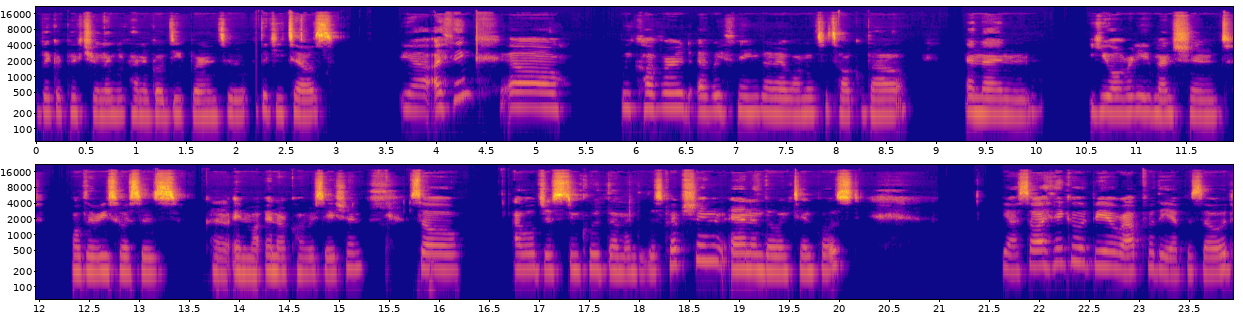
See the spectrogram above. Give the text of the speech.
a bigger picture and then you kind of go deeper into the details. Yeah, I think uh we covered everything that I wanted to talk about. And then you already mentioned all the resources kind of in my, in our conversation. So I will just include them in the description and in the LinkedIn post. Yeah, so I think it would be a wrap for the episode.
